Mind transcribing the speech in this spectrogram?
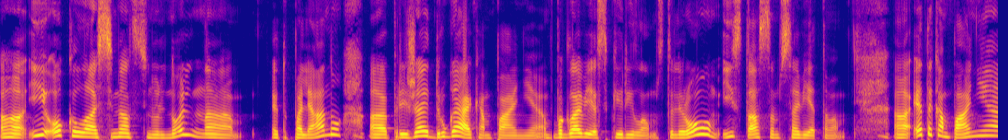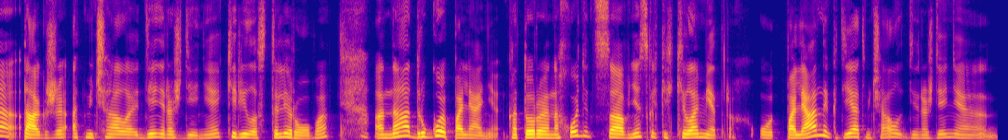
э, и около 17.00 на эту поляну а, приезжает другая компания во главе с Кириллом Столяровым и Стасом Советовым. А, эта компания также отмечала день рождения Кирилла Столярова а, на другой поляне, которая находится в нескольких километрах от поляны, где отмечал день рождения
